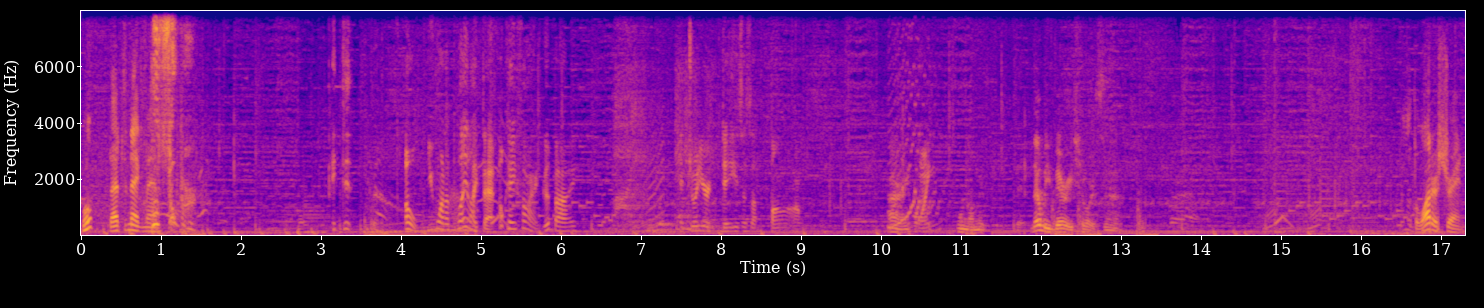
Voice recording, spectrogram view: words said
Whoop, that's an Eggman. Who's super? It did. You want to play like that? Okay, fine. Goodbye. Enjoy your days as a bomb. Alright, Boing. one moment. They'll be very short soon. Oh, the water's drained.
